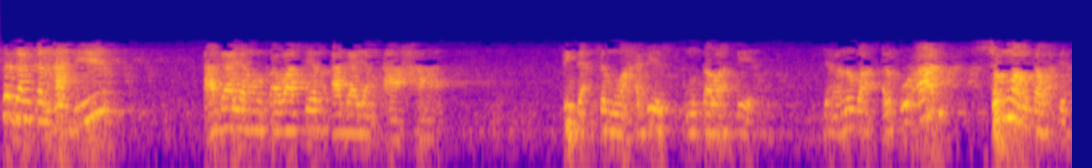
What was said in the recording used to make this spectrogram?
Sedangkan hadis ada yang mutawatir, ada yang ahad. Tidak semua hadis mutawatir. Jangan lupa, Al-Quran semua mutawatir.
